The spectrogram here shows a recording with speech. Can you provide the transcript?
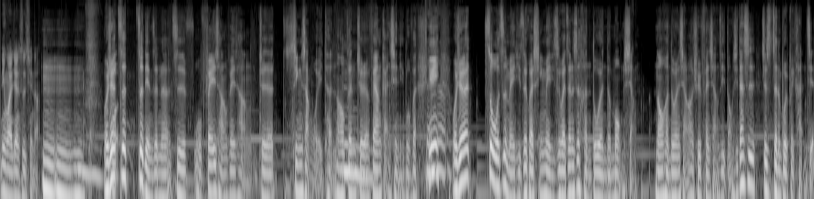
另外一件事情呢、啊。嗯嗯嗯，我觉得这这点真的是我非常非常觉得欣赏维腾，然后跟觉得非常感谢你一部分，因为我觉得做自媒体这块、新媒体这块真的是很多人的梦想。然后很多人想要去分享自己东西，但是就是真的不会被看见。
